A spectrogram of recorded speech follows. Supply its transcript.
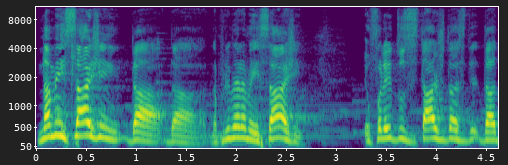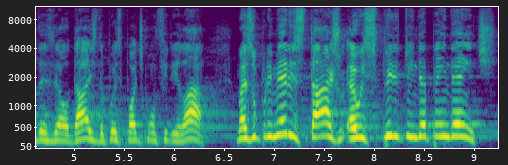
Na mensagem da, da, da primeira mensagem, eu falei dos estágios da, da deslealdade, depois pode conferir lá. Mas o primeiro estágio é o espírito independente.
